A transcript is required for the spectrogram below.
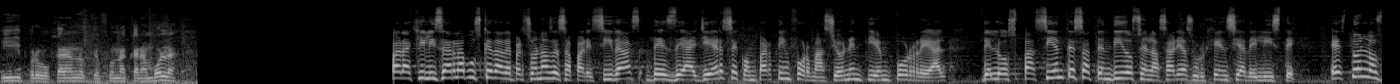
y provocaran lo que fue una carambola. Para agilizar la búsqueda de personas desaparecidas, desde ayer se comparte información en tiempo real de los pacientes atendidos en las áreas de urgencia del ISTE. Esto en los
